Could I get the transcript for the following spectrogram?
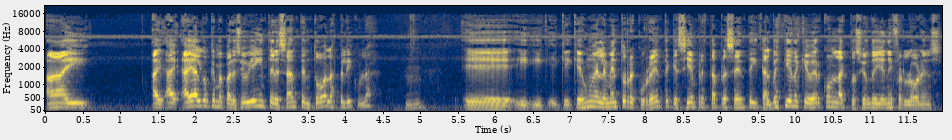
hay, hay, hay, hay algo que me pareció bien interesante en todas las películas. Ujú. Eh, y, y que, que es un elemento recurrente que siempre está presente y tal vez tiene que ver con la actuación de Jennifer Lawrence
